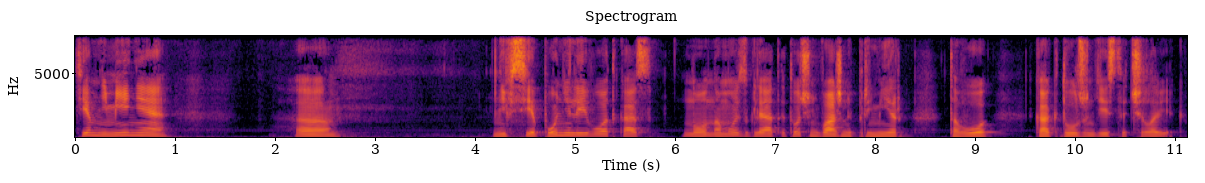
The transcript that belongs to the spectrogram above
Тем не менее, э, не все поняли его отказ. Но, на мой взгляд, это очень важный пример того, как должен действовать человек.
